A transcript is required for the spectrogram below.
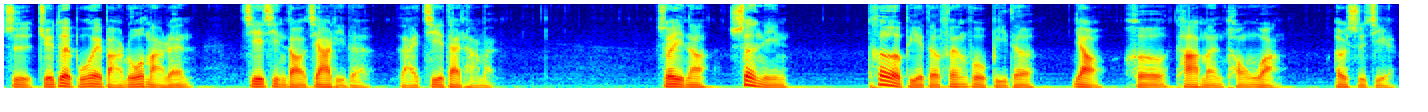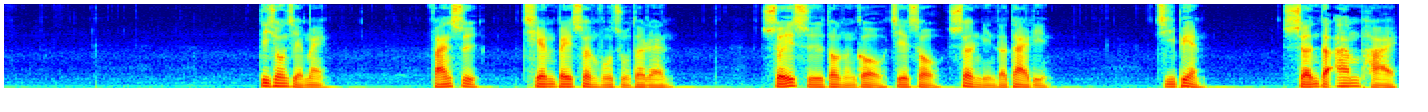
是绝对不会把罗马人接近到家里的来接待他们。所以呢，圣灵特别的吩咐彼得要和他们同往。二十节，弟兄姐妹，凡是。谦卑顺服主的人，随时都能够接受圣灵的带领，即便神的安排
